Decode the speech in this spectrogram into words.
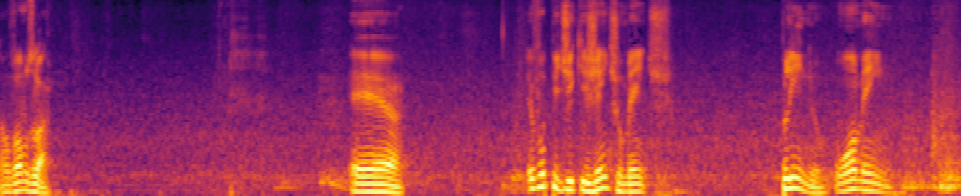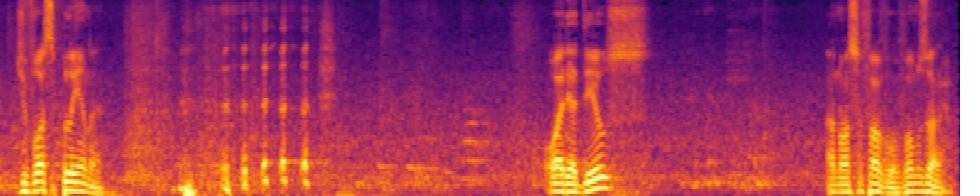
Então vamos lá. É, eu vou pedir que gentilmente Plínio, um homem de voz plena, ore a Deus a nosso favor. Vamos orar.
